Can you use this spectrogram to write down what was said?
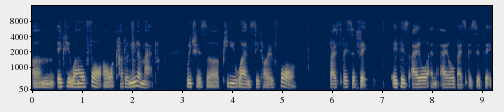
um, AK104, our cadonilimab, which is a PD-1 CTLA-4 bispecific. It is IO and IO bispecific.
